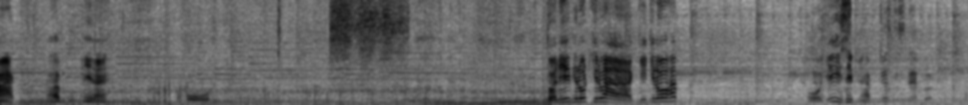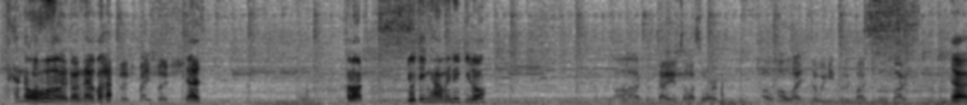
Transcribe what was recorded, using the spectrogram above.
มากนะครับ นี่นะโอ้โหตัวนี้พี่รุธคิดว่ากี่กิโลครับโอ้ยี่สิบนะครับ Just a snapper. โอ้โดนแล้วป่ะ Bait fish, bait fish. yes คาร์ลอต you think how many kilo Uh, I couldn't tell you until I saw it. I'll, I'll wait until we get to the closer to the boat. yeah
